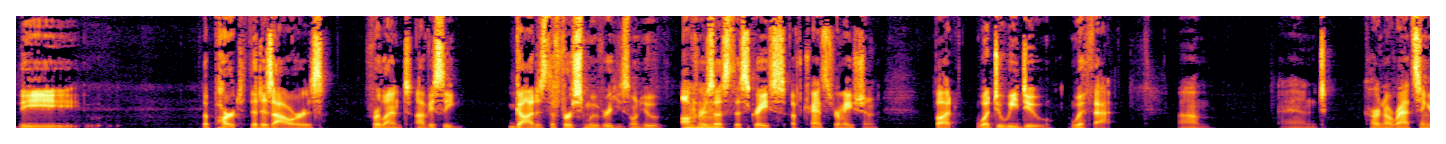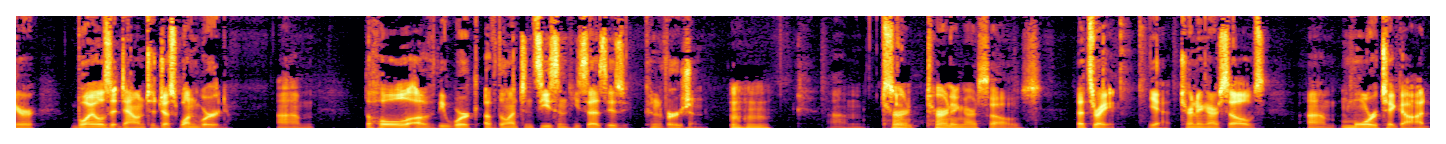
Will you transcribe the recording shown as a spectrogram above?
the the part that is ours for Lent. Obviously, God is the first mover; He's the one who offers us this grace of transformation. But what do we do with that? Um, and Cardinal Ratzinger boils it down to just one word. Um, the whole of the work of the Lenten season, he says, is conversion. Mm-hmm. Um, so- turning ourselves. that's right. Yeah, turning ourselves um, more to God.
